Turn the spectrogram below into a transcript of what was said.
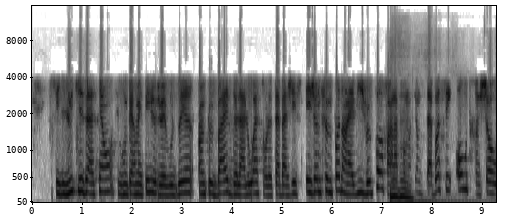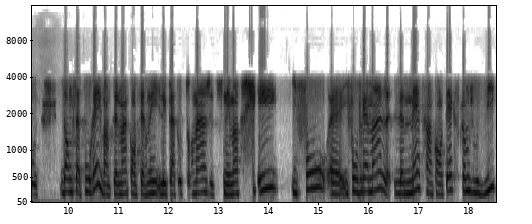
c'est l'utilisation, si vous me permettez, je vais vous le dire, un peu bête de la loi sur le tabagisme. Et je ne fume pas dans la vie, je veux pas faire la promotion du tabac, c'est autre chose. Donc, ça pourrait éventuellement concerner les plateaux de tournage et du cinéma. Et il faut, euh, il faut vraiment le, mettre en contexte. Comme je vous dis,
